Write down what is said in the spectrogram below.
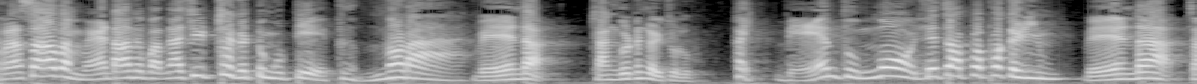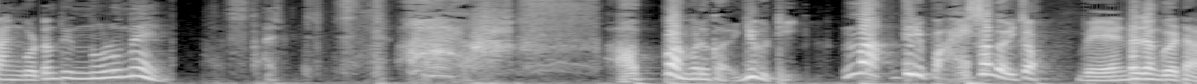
പ്രസാദം വേണ്ടാന്ന് പറഞ്ഞാ ശിക്ഷ കിട്ടും കുട്ടിയെ. തിന്നടാ. വേണ്ട. ചങ്കൂട്ടം കഴിച്ചോളൂ. ഹൈ വേം തിന്നോ ഇല്ല ചപ്പപ്പ കഴിയും. വേണ്ട. ചങ്കൂട്ടം തിന്നോളൂന്നേ. അപ്പ അങ്ങോട്ട് കഴിഞ്ഞു കിട്ടി. എന്നാ ഇത്തിരി പായസം കഴിച്ചോ. വേണ്ട ചങ്കുവേട്ടാ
